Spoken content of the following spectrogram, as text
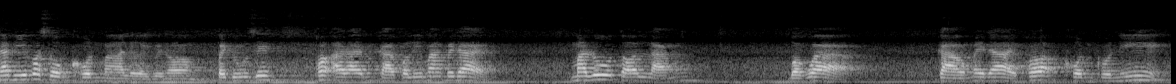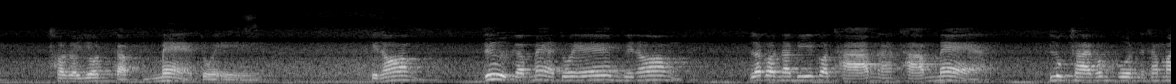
นบีก็ส่งคนมาเลยไปน้อง ไปดูซิเพราะอะไรมันกล่าวกาลิมาไม่ได้ มารู้ตอนหลัง บอกว่ากล่าวไม่ได้ เพราะคนคนนี้ทรยศกับแม่ตัวเองพี่น้อง ดื้อกับแม่ตัวเองพี่น้อง แล้วก็นบีก็ถามนะถามแม่ ลูกชายของคุณทำไม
